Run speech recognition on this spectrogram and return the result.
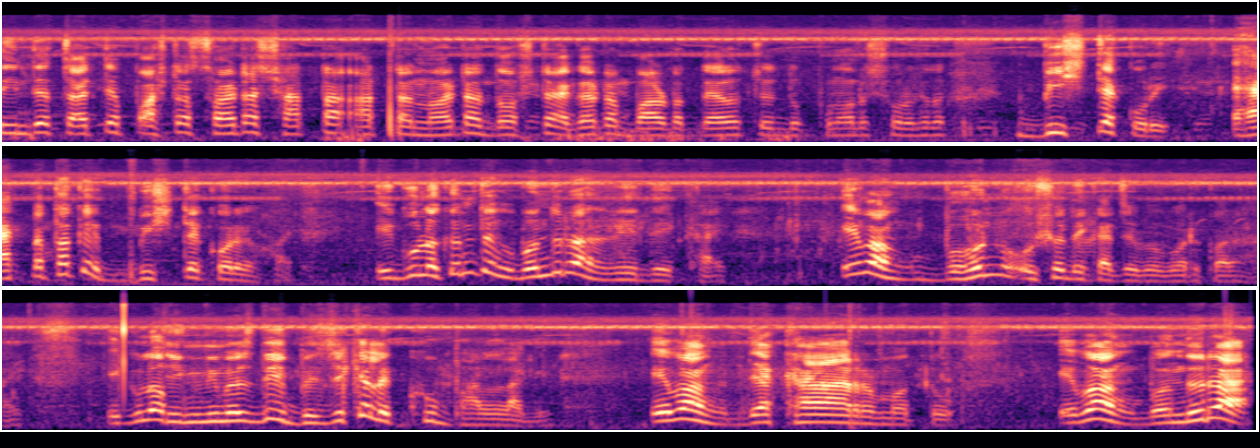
তিনটে, চারটে, পাঁচটা, ছয়টা, সাতটা, আটটা, নয়টা, দশটা, এগারোটা, বারোটা, তেরো, চোদ্দ, পনেরো, ষোলো, সতেরো, বিশটা করে, একটা থেকে বিশটা করে হয়। এগুলো কিন্তু বন্ধুরা রেঁধে খায় এবং বহুন ঔষধি কাজে ব্যবহার করা হয়। এগুলো চিংড়ি মাছ দিয়ে বেজে খেলে খুব ভালো লাগে। এবং দেখার মতো। এবং বন্ধুরা,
